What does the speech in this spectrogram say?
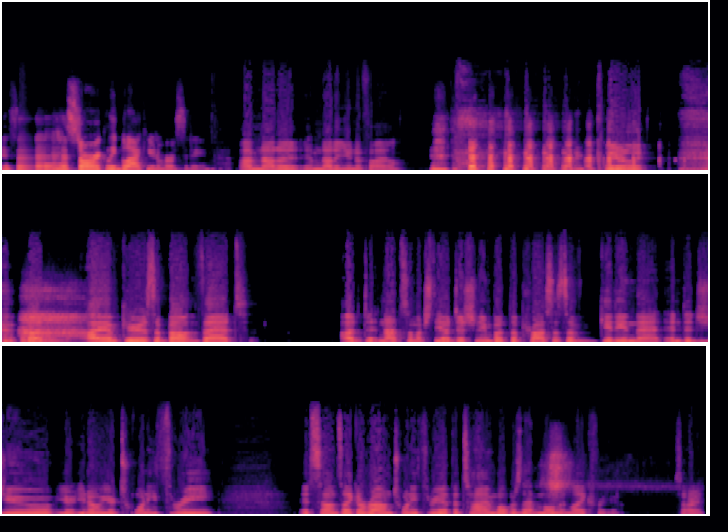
it's a historically black university. I'm not a I'm not a uniophile. Clearly, but I am curious about that. aud- not so much the auditioning, but the process of getting that. And did you? You're you know you're 23. It sounds like around 23 at the time. What was that moment like for you? Sorry,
